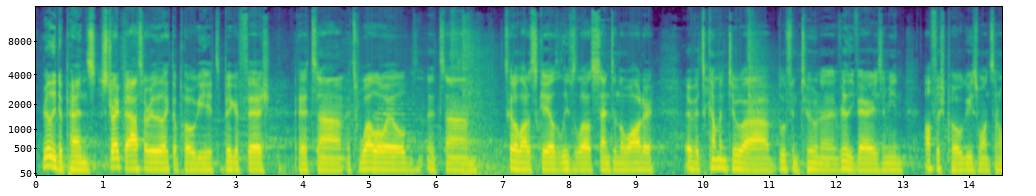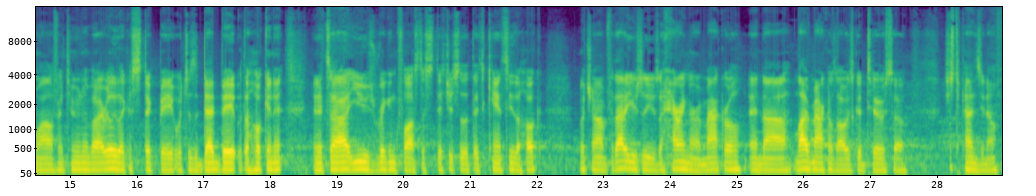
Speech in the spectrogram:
really depends. Striped bass, I really like the pogie. It's a bigger fish. It's um, it's well oiled. It's um, it's got a lot of scales. It leaves a lot of scent in the water. If it's coming to uh, bluefin tuna, it really varies. I mean, I'll fish pogies once in a while for tuna, but I really like a stick bait, which is a dead bait with a hook in it, and it's uh, you use rigging floss to stitch it so that they can't see the hook. Which um, for that I usually use a herring or a mackerel, and uh, live mackerel is always good too. So it just depends, you know.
